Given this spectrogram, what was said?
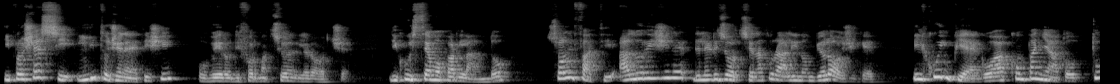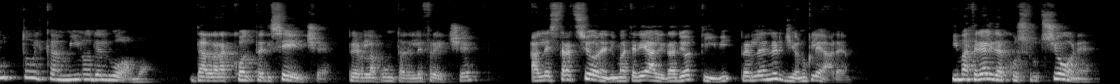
I processi litogenetici, ovvero di formazione delle rocce, di cui stiamo parlando, sono infatti all'origine delle risorse naturali non biologiche, il cui impiego ha accompagnato tutto il cammino dell'uomo, dalla raccolta di selce per la punta delle frecce all'estrazione di materiali radioattivi per l'energia nucleare. I materiali da costruzione,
